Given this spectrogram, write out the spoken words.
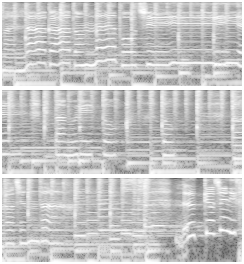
말라가던 내 보지 느껴진 이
